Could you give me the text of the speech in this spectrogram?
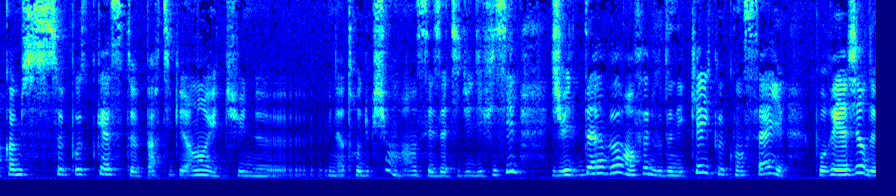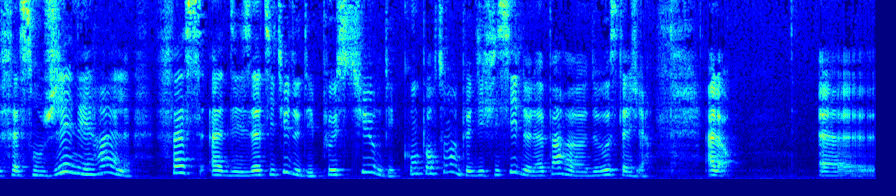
Comme ce podcast particulièrement est une, une introduction, hein, ces attitudes difficiles, je vais d'abord en fait vous donner quelques conseils pour réagir de façon générale face à des attitudes ou des postures, des comportements un peu difficiles de la part euh, de vos stagiaires. Alors, euh,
